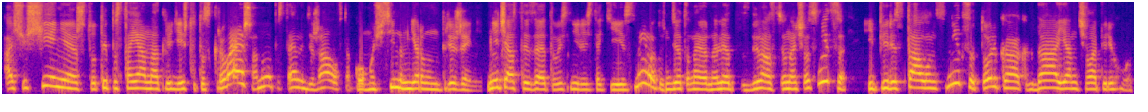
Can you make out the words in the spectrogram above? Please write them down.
ощущение, что ты постоянно от людей что-то скрываешь, оно постоянно держало в таком очень сильном нервном напряжении. Мне часто из-за этого снились такие сны. Вот где-то, наверное, лет с 12 он начал сниться. И перестал он сниться только когда я начала переход.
